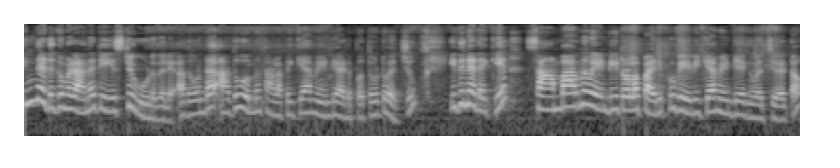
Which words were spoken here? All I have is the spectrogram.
ഇന്ന് എടുക്കുമ്പോഴാണ് ടേസ്റ്റ് കൂടുതൽ അതുകൊണ്ട് അതും ഒന്ന് തിളപ്പിക്കാൻ വേണ്ടി അടുപ്പത്തോട്ട് വെച്ചു. ഇതിനിടയ്ക്ക് സാമ്പാറിന് വേണ്ടിയിട്ടുള്ള പരിപ്പ് വേവിക്കാൻ വേണ്ടി അങ്ങ് വെച്ച് കേട്ടോ.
